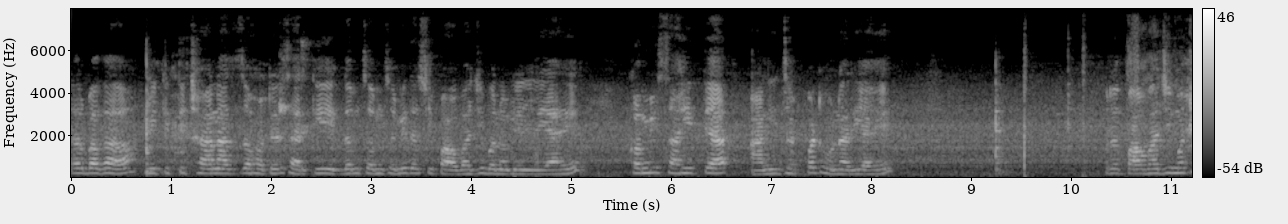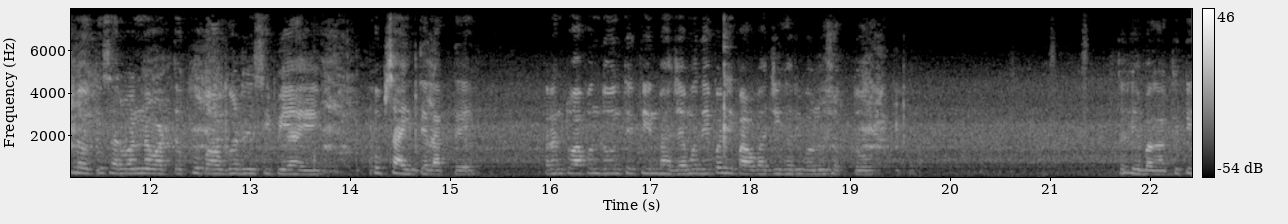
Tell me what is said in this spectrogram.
तर बघा मी किती छान आज हॉटेलसारखी एकदम चमचमीत अशी पावभाजी बनवलेली आहे. कमी साहित्यात आणि झटपट होणारी आहे. तर पावभाजी म्हटलं की सर्वांना वाटतं खूप अवघड रेसिपी आहे. खूप साहित्य लागते. परंतु आपण दोन ते तीन भाज्यामध्ये पण ही पावभाजी घरी बनवू शकतो. तर हे बघा किती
